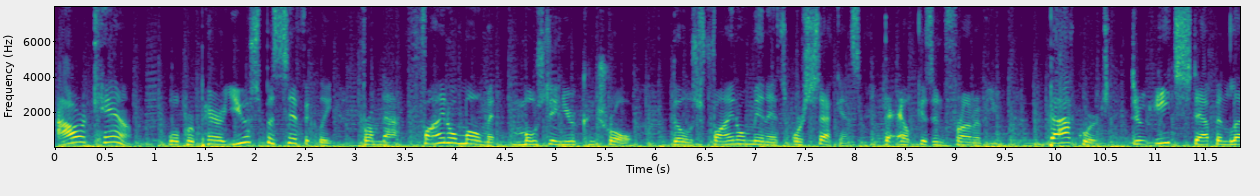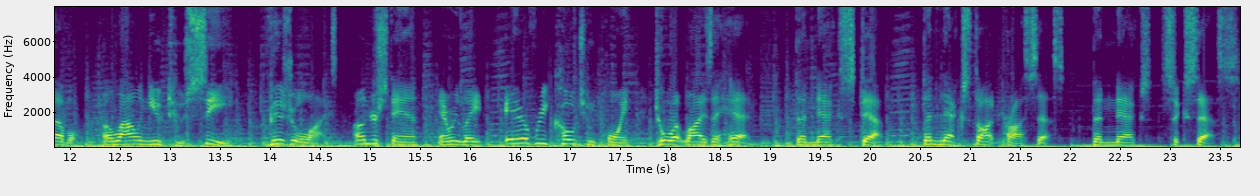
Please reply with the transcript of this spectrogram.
Our camp will prepare you specifically from that final moment most in your control, those final minutes or seconds the elk is in front of you, backwards through each step and level, allowing you to see, visualize, understand, and relate every coaching point to what lies ahead the next step, the next thought process, the next success.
